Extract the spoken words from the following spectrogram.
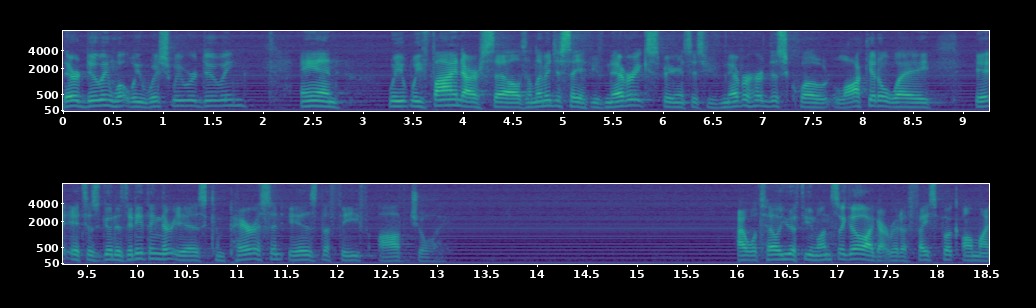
They're doing what we wish we were doing. And we, we find ourselves, and let me just say if you've never experienced this, if you've never heard this quote, lock it away. It, it's as good as anything there is. Comparison is the thief of joy. I will tell you a few months ago, I got rid of Facebook on my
